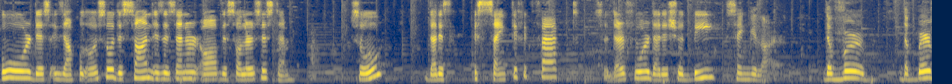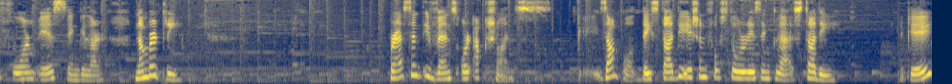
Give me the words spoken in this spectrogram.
Or this example also, the sun is the center of the solar system. So that is a scientific fact. So therefore that it should be singular. The verb, the verb form is singular. Number three, present events or actions. Okay, example, they study Asian folk stories in class. Study. Okay,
